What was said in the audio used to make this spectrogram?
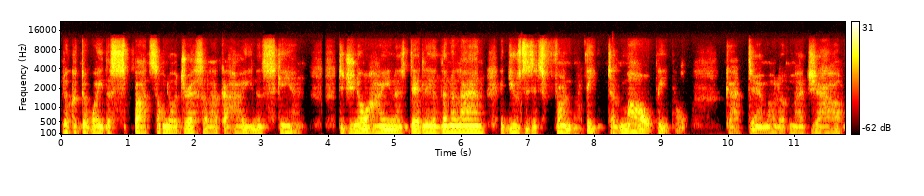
Look at the way the spots on your dress are like a hyena's skin. Did you know a hyena's deadlier than a lion? It uses its front feet to maul people. Goddamn, I love my job.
